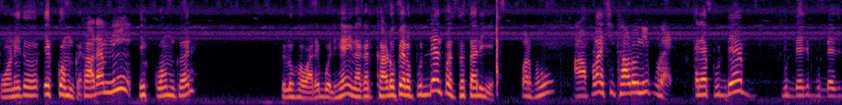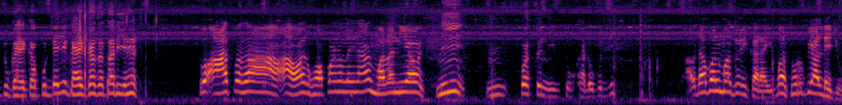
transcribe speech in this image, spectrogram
પોણી તો એક કોમ કર. ખાડામ નહીં. એક કોમ કર. પેલો હવારે બોલી હે એના કરતા ખાડો પેલો પૂડે ને પછી જતા રહીએ. પ્રભુ આપણા શીખાડો નહીં પુરાય. અરે પૂડે પૂડેજી પૂડેજી તું ગાયકા પૂડેજી ગાયકા જતા રહીએ હેઠ તો આજ પછી આ આવા હોપણ લઈને આવે મરા નહીં આવે? ની ની, તું ખાડો પૂડજી ડબલ મજૂરી કરાવી બસો રૂપિયા આલ દેજો.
